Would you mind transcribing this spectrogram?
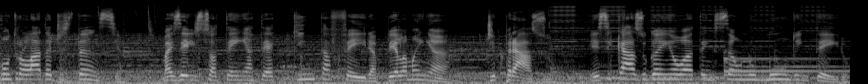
controlado à distância, mas eles só têm até quinta-feira pela manhã de prazo. Esse caso ganhou atenção no mundo inteiro.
